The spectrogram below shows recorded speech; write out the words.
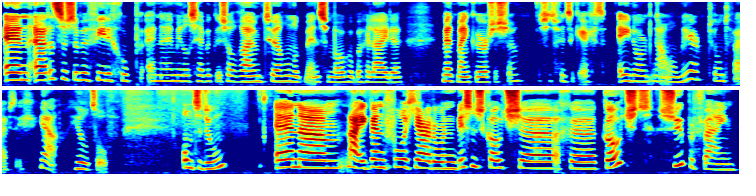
en uh, dat is dus mijn vierde groep. En inmiddels heb ik dus al ruim 200 mensen mogen begeleiden met mijn cursussen. Dus dat vind ik echt enorm. Nou, wel meer. 250. Ja, heel tof. Om te doen. En um, nou, ik ben vorig jaar door een business coach uh, gecoacht. Super fijn.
